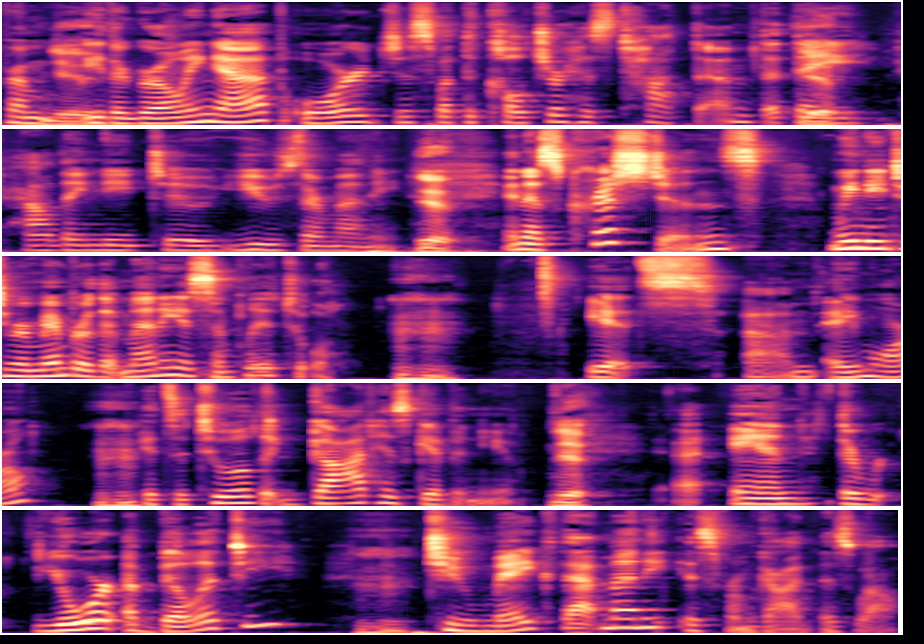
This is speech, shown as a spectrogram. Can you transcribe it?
from Yeah. either growing up or just what the culture has taught them that they how they need to use their money. yeah, And as Christians, we need to remember that money is simply a tool. It's um, amoral. It's a tool that God has given you, yeah, Uh, and the your ability to make that money is from God as well.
